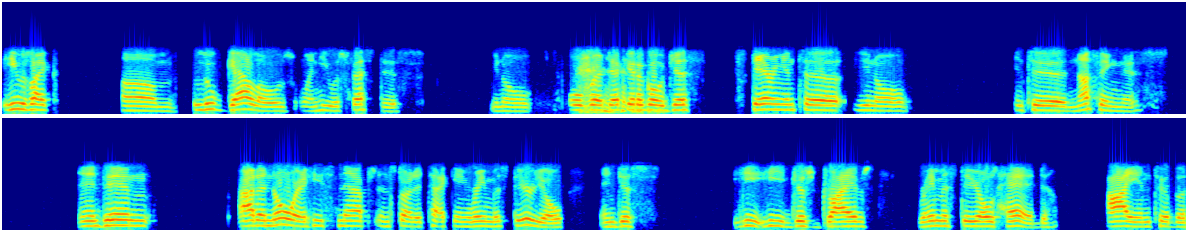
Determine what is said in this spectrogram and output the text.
he was like um Luke Gallows when he was Festus. You know, over a decade ago, just staring into you know into nothingness. And then out of nowhere he snaps and started attacking Rey Mysterio and just he he just drives Rey Mysterio's head eye into the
